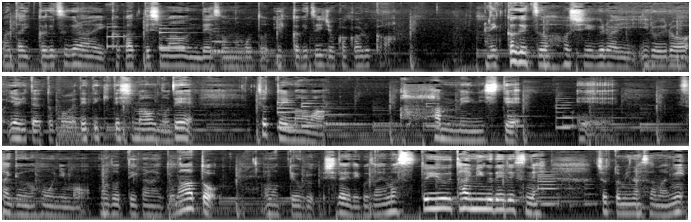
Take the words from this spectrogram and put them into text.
また1ヶ月ぐらいかかってしまうんでそんなこと1ヶ月以上かかるか1ヶ月は欲しいぐらいいろいろやりたいところが出てきてしまうのでちょっと今は反面にして、えー、作業の方にも戻っていかないとなと思っておる次第でございます。というタイミングでですねちょっと皆様に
